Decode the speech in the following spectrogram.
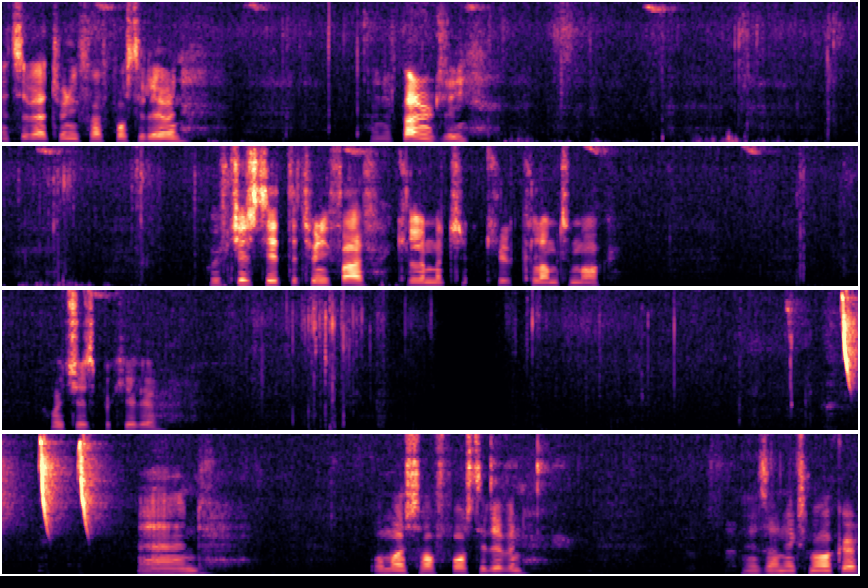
It's about 25 past 11 and apparently We've just hit the 25 kilometer, kilometer mark, which is peculiar. And almost half past 11. There's our next marker,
